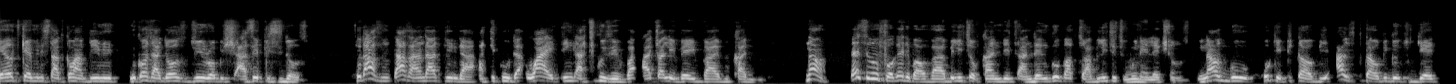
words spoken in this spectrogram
healthcare minister to come and be min- because they're just doing rubbish as APC does. So that's that's another thing that Atiku that why I think Atiku is a, actually a very viable candidate. Now let's even forget about viability of candidates and then go back to ability to win elections. We now go okay, Peter Obi. How is Peter Obi going to get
